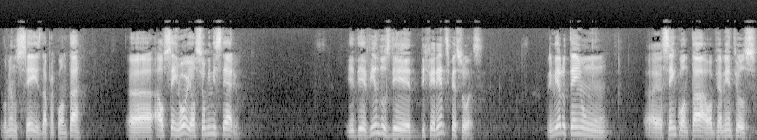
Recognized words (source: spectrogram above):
pelo menos seis dá para contar, uh, ao Senhor e ao seu ministério. E de vindos de diferentes pessoas. Primeiro tem um, uh, sem contar, obviamente, os,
